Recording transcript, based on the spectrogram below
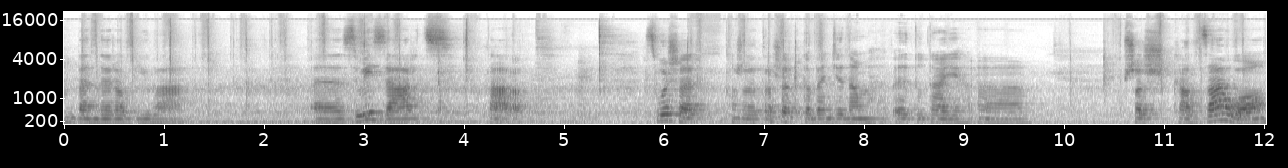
będę robiła z Wizards Tarot. Słyszę, że troszeczkę będzie nam tutaj przeszkadzało,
